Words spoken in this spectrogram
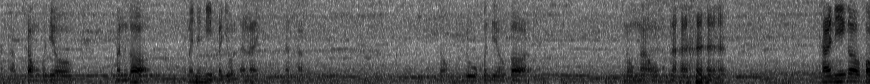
นะครับส่องคนเดียวมันก็ไม่ได้มีประโยชน์อะไรนะครับส่องดูคนเดียวก็เงาเงานะฮะท้ายนี้ก็ขอ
